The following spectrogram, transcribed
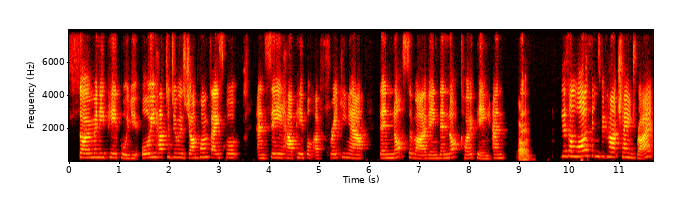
so many people, you all you have to do is jump on Facebook and see how people are freaking out. They're not surviving. They're not coping. And Oh, there's a lot of things we can't change, right?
